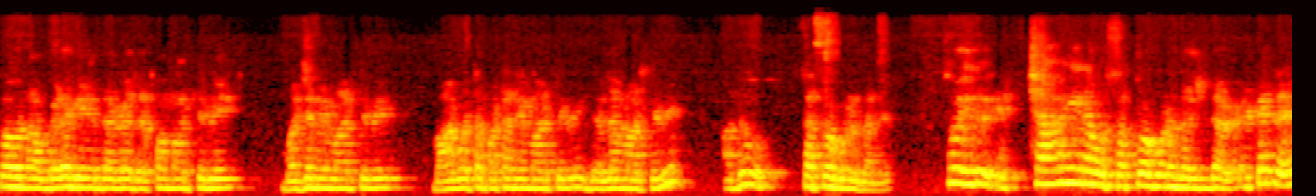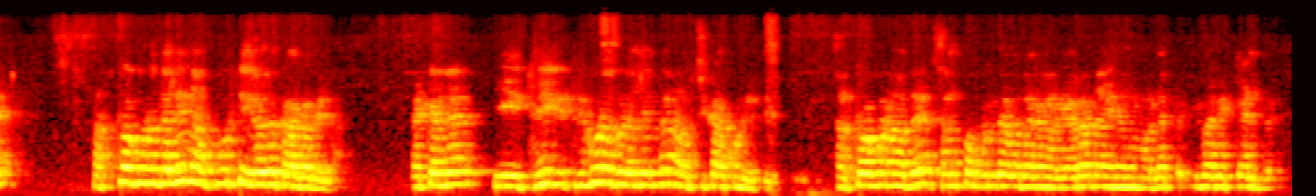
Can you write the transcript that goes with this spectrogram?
ಸೊ ನಾವು ಬೆಳಗ್ಗೆ ಎದ್ದಾಗ ಜಪ ಮಾಡ್ತೀವಿ, ಭಜನೆ ಮಾಡ್ತೀವಿ, ಭಾಗವತ ಪಠನೆ ಮಾಡ್ತೀವಿ, ಇದೆಲ್ಲ ಮಾಡ್ತೀವಿ. ಅದು ಸತ್ವಗುಣದಲ್ಲಿ. ಸೊ ಇದು ಹೆಚ್ಚಾಗಿ ನಾವು ಸತ್ವಗುಣದಲ್ಲಿದ್ದಾಗ ಯಾಕಂದ್ರೆ ಸತ್ವಗುಣದಲ್ಲಿ ನಾವು ಪೂರ್ತಿ ಇರೋದಕ್ಕಾಗೋದಿಲ್ಲ. ಯಾಕಂದ್ರೆ ಈ ತ್ರಿ ತ್ರಿಗುಣಗಳಿಂದ ನಾವು ಸಿಕ್ಕಾಕೊಂಡಿರ್ತೀವಿ ಸತ್ವಗುಣ ಆದ್ರೆ ಸ್ವಲ್ಪ ಮುಂದೆ ಹೋದಾಗ ನಾವು ಯಾರನ್ನ ಏನೇನು ಮಾಡಕ್ಕೆ ಇವಾಗ ಕೇಳಿದ್ರೆ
